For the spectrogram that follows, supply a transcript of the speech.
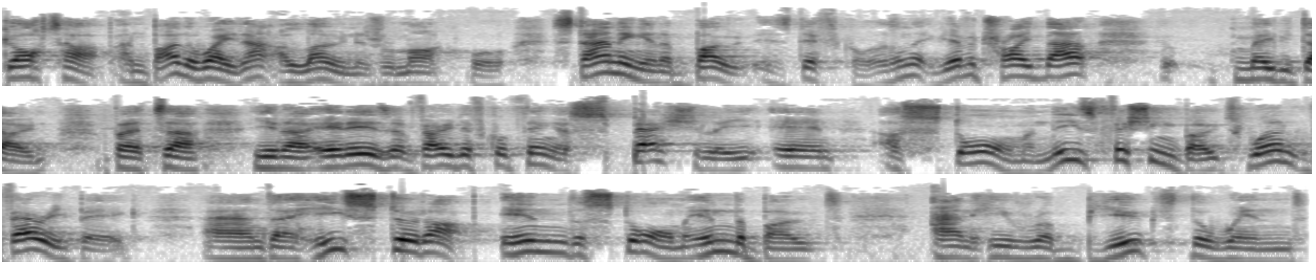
got up. And by the way, that alone is remarkable. Standing in a boat is difficult, isn't it? Have you ever tried that? Maybe don't. But, uh, you know, it is a very difficult thing, especially in a storm. And these fishing boats weren't very big. And uh, he stood up in the storm, in the boat, and he rebuked the wind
